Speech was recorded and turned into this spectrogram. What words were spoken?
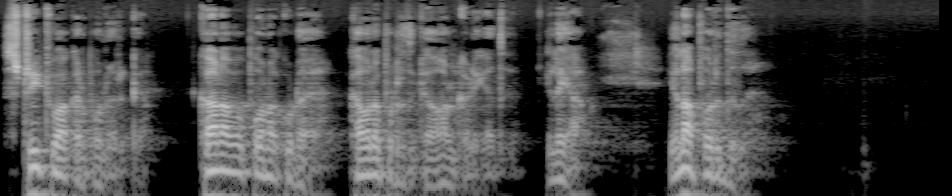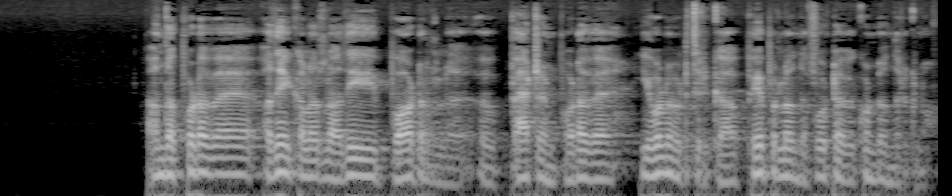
ஸ்ட்ரீட் வாக்கர் போல் இருக்கு. காணாமல் போனால் கூட கவலைப்படுறதுக்கு ஆள் கிடையாது. இல்லையா? எல்லாம் பொருந்தது. அந்த புடவை அதே கலரில் அதே பார்டரில் பேட்டர்ன் புடவை எவ்வளோ எடுத்திருக்கா? பேப்பரில் அந்த ஃபோட்டோவை கொண்டு வந்திருக்கணும்.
